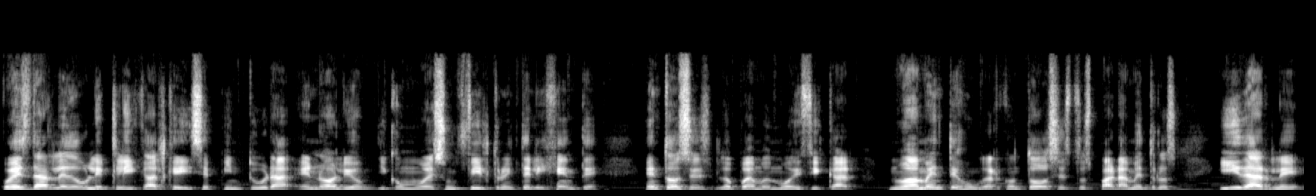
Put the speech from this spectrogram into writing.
puedes darle doble clic al que dice pintura en óleo y como es un filtro inteligente, entonces lo podemos modificar nuevamente, jugar con todos estos parámetros y darle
